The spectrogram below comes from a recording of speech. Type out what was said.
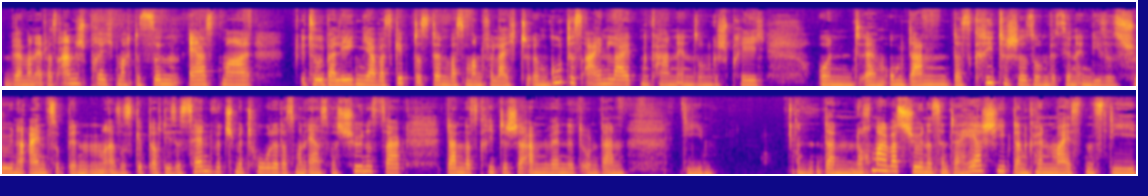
wenn man etwas anspricht, macht es Sinn, erstmal zu überlegen, ja, was gibt es denn, was man vielleicht ähm, Gutes einleiten kann in so ein Gespräch und ähm, um dann das Kritische so ein bisschen in dieses Schöne einzubinden. Also es gibt auch diese Sandwich-Methode, dass man erst was Schönes sagt, dann das Kritische anwendet und dann die dann nochmal was Schönes hinterher schiebt, dann können meistens die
